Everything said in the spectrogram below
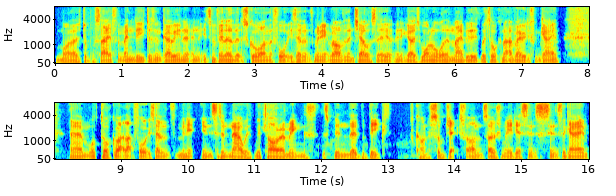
one of those double saves from Mendy doesn't go in, and it's Villa that score on the 47th minute rather than Chelsea, and it goes one all, then maybe we're talking about a very different game. Um, we'll talk about that 47th minute incident now with, with Tyrone Mings. It's been the, the big kind of subject on social media since since the game.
